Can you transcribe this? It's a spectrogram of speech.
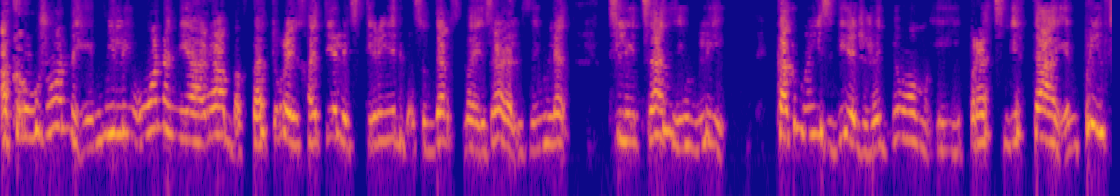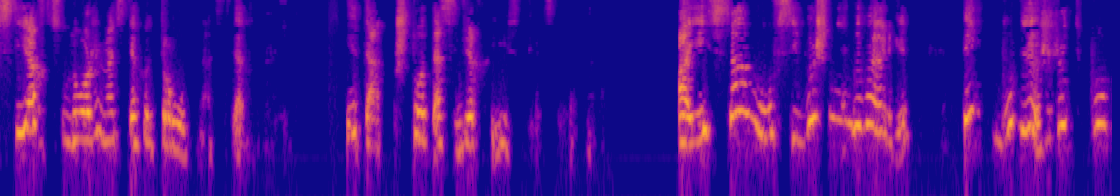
окруженные миллионами арабов, которые хотели стереть государство Израиль земля, с лица земли, как мы здесь живем и процветаем при всех сложностях и трудностях. Это что-то сверхъестественное. А Исаву Всевышний говорит, ты будешь жить по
